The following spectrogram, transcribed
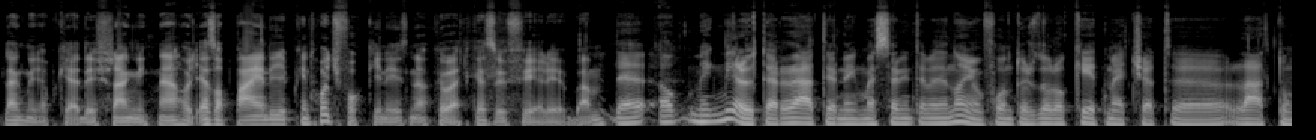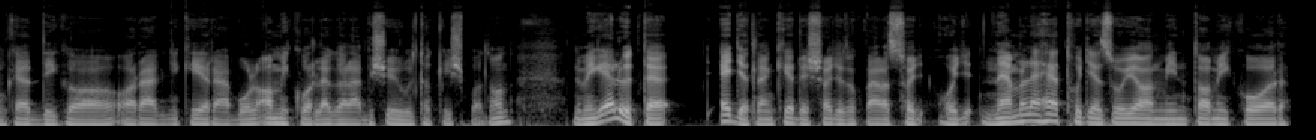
legnagyobb kérdés Rangnicknál, hogy ez a pálya egyébként hogy fog kinézni a következő fél évben. De a, még mielőtt erre rátérnénk, mert szerintem ez egy nagyon fontos dolog, két meccset uh, láttunk eddig a, a Rangnick érából, amikor legalábbis ő ült a kispadon, de még előtte egyetlen kérdés adjatok választ, hogy, hogy nem lehet, hogy ez olyan, mint amikor,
